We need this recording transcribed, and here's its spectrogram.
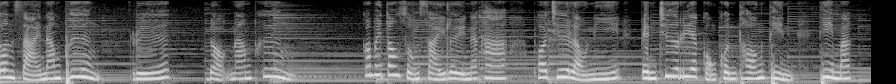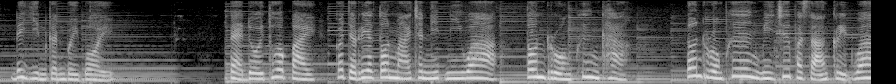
ต้นสายน้ำพึ่ง หรือ ดอกน้ำพึ่ง ก็ไม่ต้องสงสัยเลยนะคะเพราะชื่อเหล่านี้เป็นชื่อเรียกของคนท้องถิ่นที่มักได้ยินกันบ่อยๆ แต่โดยทั่วไปก็จะเรียกต้นไม้ชนิดนี้ว่า ต้นรวงพึ่งค่ะ ต้นรวงพึ่งมีชื่อภาษาอังกฤษว่า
